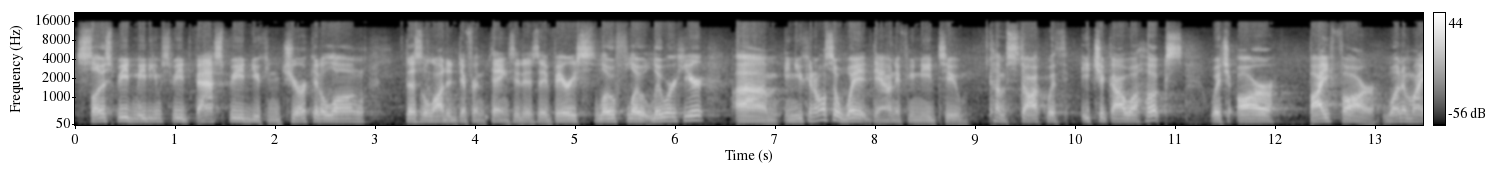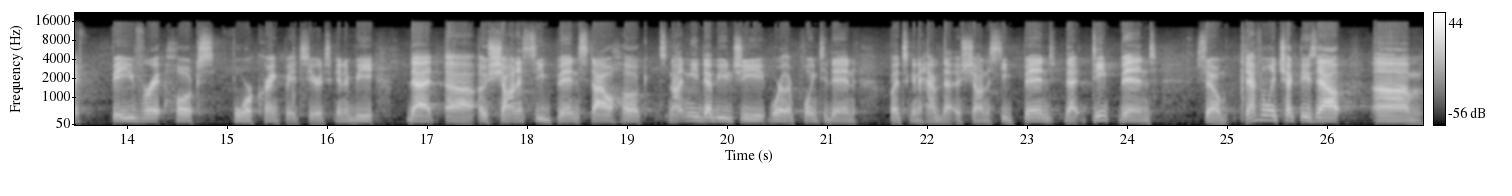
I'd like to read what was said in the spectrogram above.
slow speed, medium speed, fast speed. You can jerk it along, does a lot of different things. It is a very slow float lure here, um, and you can also weigh it down if you need to. Comes stock with Ichikawa hooks, which are by far one of my favorite hooks for crankbaits here. It's gonna be that uh, O'Shaughnessy bend style hook. It's not an EWG where they're pointed in, but it's gonna have that O'Shaughnessy bend, that deep bend. So definitely check these out. Um,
